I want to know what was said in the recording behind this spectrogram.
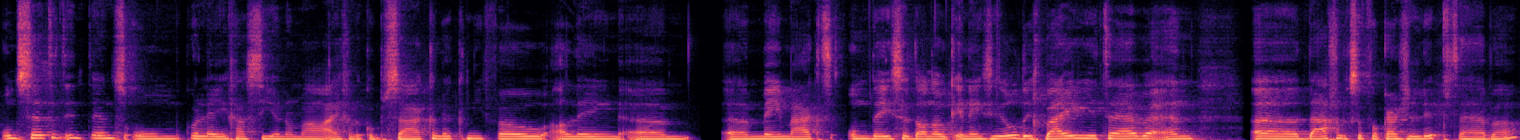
ontzettend intens om collega's die je normaal eigenlijk op zakelijk niveau alleen um, uh, meemaakt, om deze dan ook ineens heel dichtbij je te hebben en dagelijks op elkaar zijn lip te hebben.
